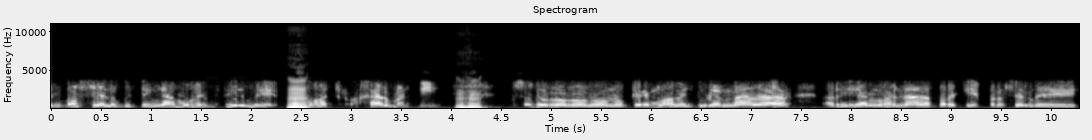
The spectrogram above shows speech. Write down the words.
en base a lo que tengamos en firme, Mm. vamos a trabajar, Martín. Nosotros no, no, no, no queremos aventurar nada, arriesgarnos a nada. ¿Para qué? Para hacerle...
